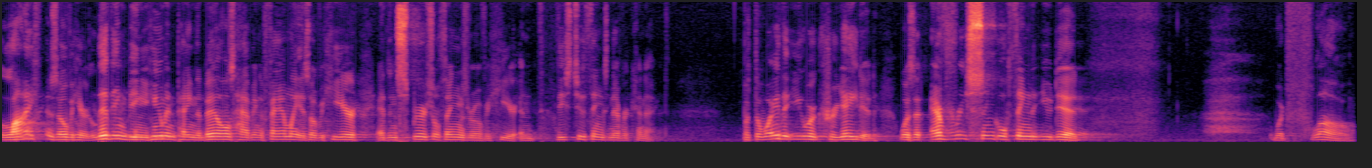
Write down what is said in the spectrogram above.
life is over here. Living, being a human, paying the bills, having a family is over here, and then spiritual things are over here. And these two things never connect. But the way that you were created was that every single thing that you did would flow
